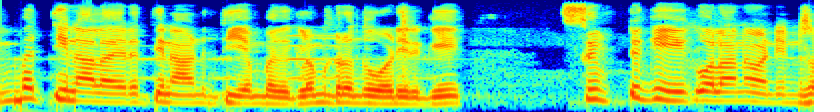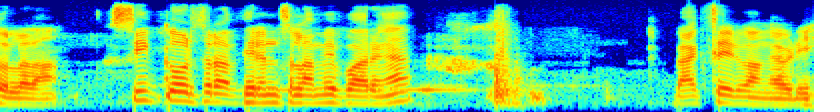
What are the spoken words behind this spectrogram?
எண்பத்தி நாலாயிரத்தி நானூற்றி எண்பது கிலோமீட்டர் வந்து ஓடி இருக்கு. ஸ்விஃப்ட்டுக்கு ஈக்குவலான வண்டின்னு சொல்லலாம். சீட் கோர்சர் அஃபியரன்ஸ் எல்லாமே பாருங்கள் பேக் சைடு வாங்க அப்படி.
